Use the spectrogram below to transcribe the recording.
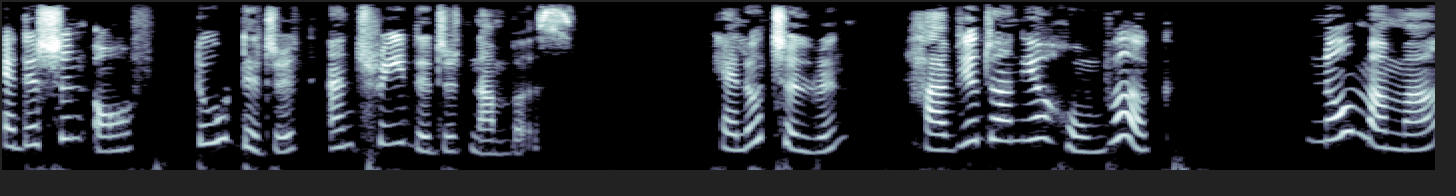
Addition of two-digit and three-digit numbers. Hello children, have you done your homework? No, Mama,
